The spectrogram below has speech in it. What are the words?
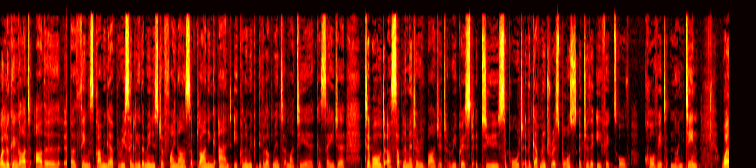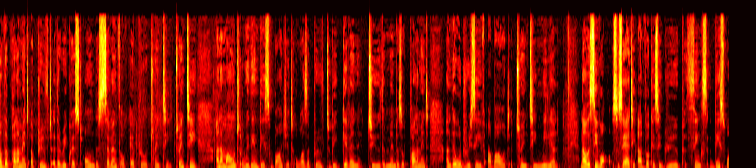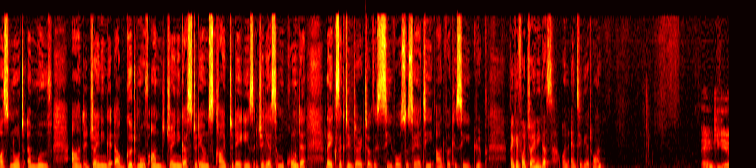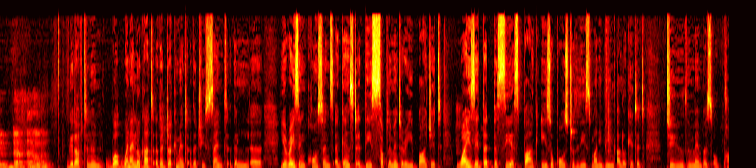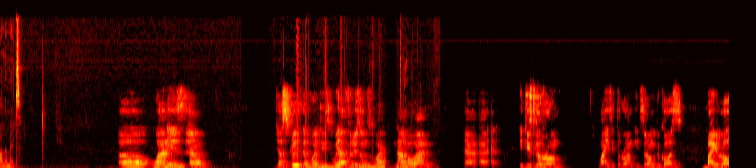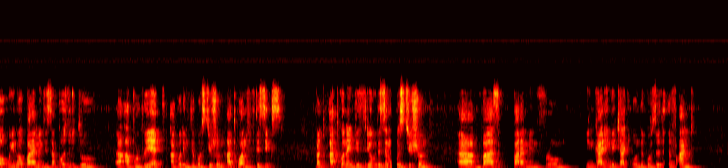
Well, looking at other uh, things coming up, recently the Minister of Finance, Planning and Economic Development, Matia Kasaija, tabled a supplementary budget request to support the government response to the effects of COVID-19. While the Parliament approved the request on the 7th of April 2020, an amount within this budget was approved to be given to the members of Parliament and they would receive about 20 million. Now, the Civil Society Advocacy Group thinks this was not a move and joining a good move and joining us today on Skype today is Julius Mukunda, the Executive Director of the Civil Society Advocacy Group. Thank you for joining us on NTV at 1. Thank you. Good afternoon. Good afternoon. Well, when I look at the document that you sent, the, uh, you're raising concerns against this supplementary budget. Why is it that the CS BAG is opposed to this money being allocated to the members of parliament? Uh, one is, uh, just straight to the point is, we have three reasons why. Number one, uh, it is wrong. Why is it wrong? It's wrong because by law, we know Parliament is supposed to uh, appropriate according to the Constitution, Article 156. But Article 93 of the same Constitution uh, bars Parliament from incurring a charge on the Consolidated Fund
